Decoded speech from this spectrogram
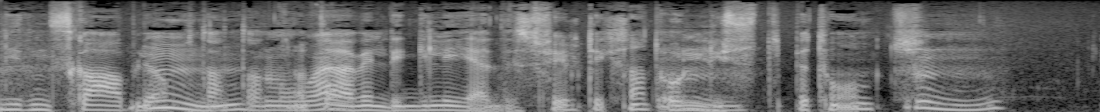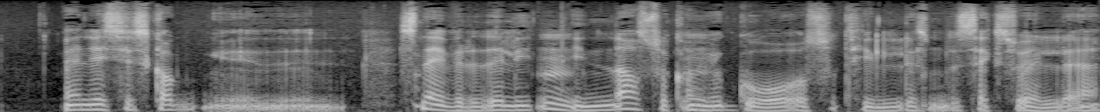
Lidenskapelig opptatt av noe. At det er veldig gledesfylt, ikke sant. Og lystbetont. Mm. Men hvis vi skal eh, snevre det litt mm. inn, da, så kan vi jo mm. gå også til liksom det seksuelle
